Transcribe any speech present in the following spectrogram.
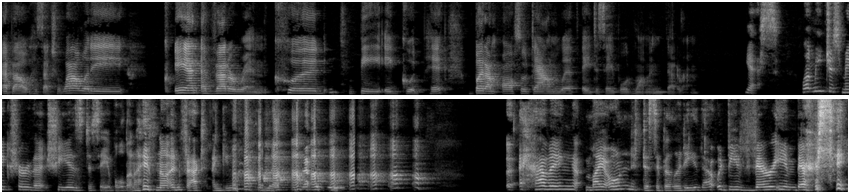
about his sexuality and a veteran could be a good pick but i'm also down with a disabled woman veteran Yes. Let me just make sure that she is disabled and I am not, in fact, thinking. Uh, having my own disability. That would be very embarrassing.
